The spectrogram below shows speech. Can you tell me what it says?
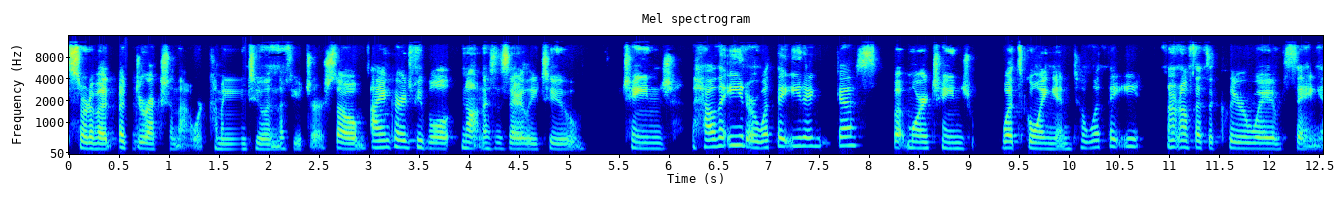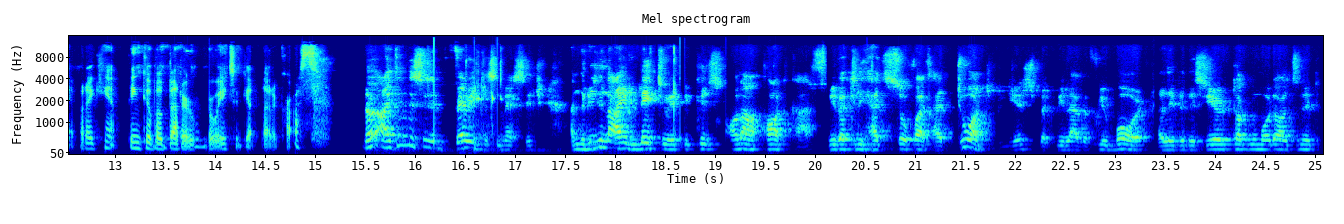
sort of a, a direction that we're coming to in the future. So I encourage people not necessarily to change how they eat or what they eat, I guess, but more change what's going into what they eat. I don't know if that's a clear way of saying it, but I can't think of a better way to get that across. No, I think this is a very interesting message. And the reason I relate to it because on our podcast, we've actually had so far had two entrepreneurs, but we'll have a few more uh, later this year talking about alternate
